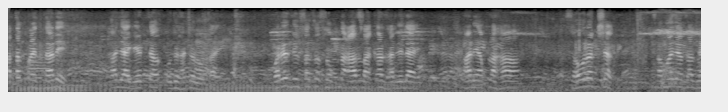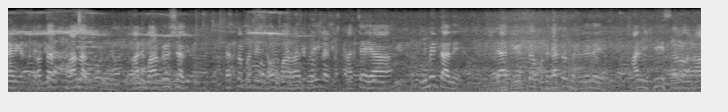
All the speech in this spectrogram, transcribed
अथक प्रयत्नाने आज या गेटचं उद्घाटन होत आहे. बरेच दिवसाचं स्वप्न आज साकार झालेलं आहे आणि आपला हा संरक्षक समाजाचा जो घटक मालक आणि मार्गदर्शक छत्रपती शाहू महाराज आजच्या ह्या निमित्ताने त्या गेटचं उद्घाटन झालेलं आहे. आणि ही सर्व हा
